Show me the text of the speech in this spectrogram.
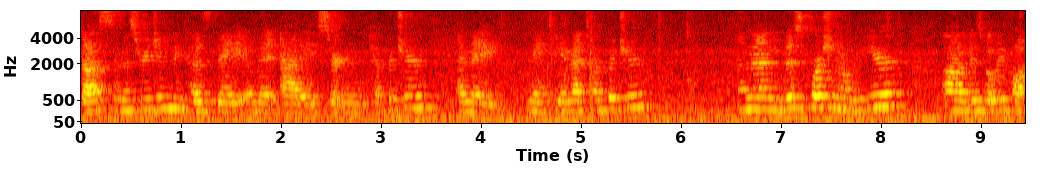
dust in this region because they emit at a certain temperature, and they maintain that temperature. And then this portion over here um, is what we call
